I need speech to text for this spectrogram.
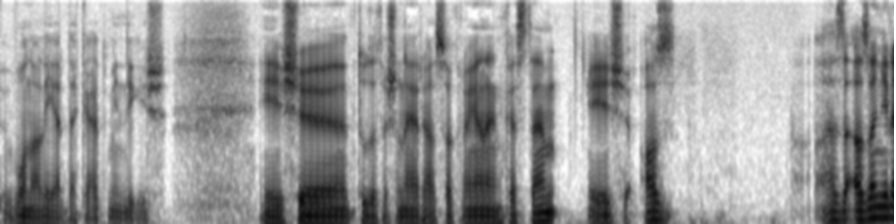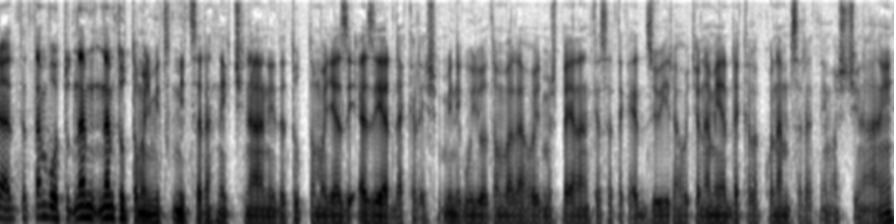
vonal érdekelt mindig is. És tudatosan erre a szakra jelentkeztem, és az az, az annyira, tehát nem, volt, nem, nem tudtam, hogy mit, mit szeretnék csinálni, de tudtam, hogy ez, ez érdekel, és mindig úgy voltam vele, hogy most bejelentkezhetek edzőire, hogyha nem érdekel, akkor nem szeretném azt csinálni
